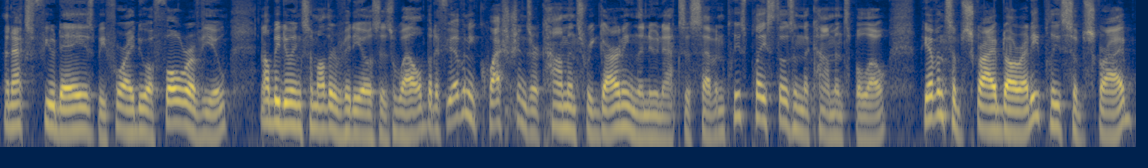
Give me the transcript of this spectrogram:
the next few days before I do a full review. And I'll be doing some other videos as well. But if you have any questions or comments regarding the new Nexus 7, please place those in the comments below. If you haven't subscribed already, please subscribe.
